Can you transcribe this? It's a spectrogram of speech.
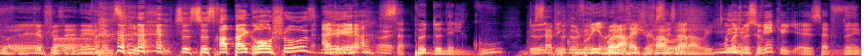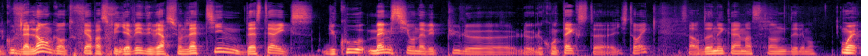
euh, Ouais, quelques années, même si ce, ce sera pas grand chose. Adrien, Ça peut donner le goût de Ça découvrir voilà, le vrai Jules ça, César. voilà, oui. Moi, je me souviens que euh, ça donnait le goût de la langue, en tout cas, parce qu'il y avait des versions latines d'Astérix. Du coup, même si on n'avait plus le, le- le contexte euh, historique, ça redonnait quand même un certain nombre d'éléments. Ouais,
